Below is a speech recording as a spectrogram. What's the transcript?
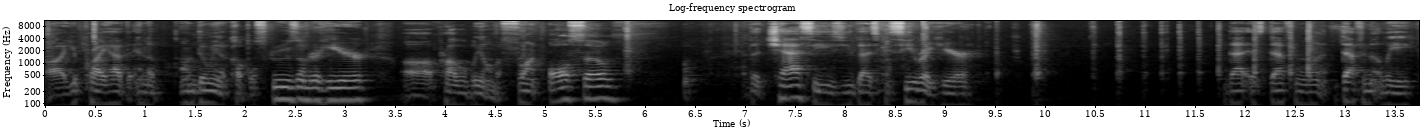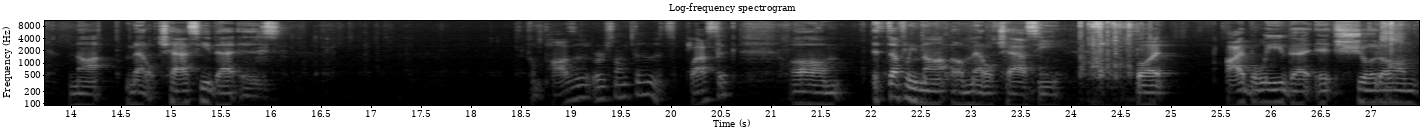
Uh, you probably have to end up undoing a couple screws under here, uh, probably on the front also the chassis you guys can see right here that is definitely definitely not metal chassis. That is composite or something. It's plastic. Um, it's definitely not a metal chassis but I believe that it should um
